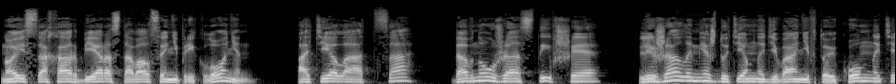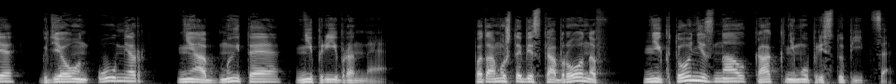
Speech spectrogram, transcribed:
Но Иссахар-Бер оставался непреклонен, а тело отца, давно уже остывшее, лежало между тем на диване в той комнате, где он умер, не обмытое, не прибранное. Потому что без кабронов никто не знал, как к нему приступиться.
